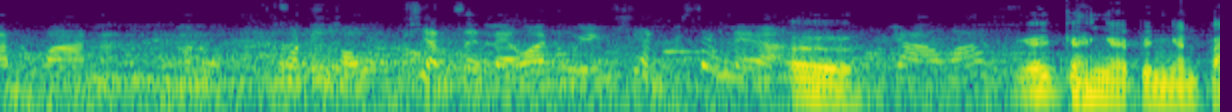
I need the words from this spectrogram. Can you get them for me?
อนุบาลอะหนูหนูคนอื่นเขาเขียนเสร็จแล้วว่าหนูยังเขียนไม่เสร็จเลยอะเออ ยาวมากงั้นไงเป็นงั้นไป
